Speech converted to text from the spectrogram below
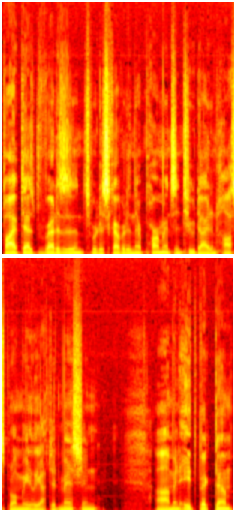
Five dead residents were discovered in their apartments, and two died in hospital immediately after admission. Um, an eighth victim,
